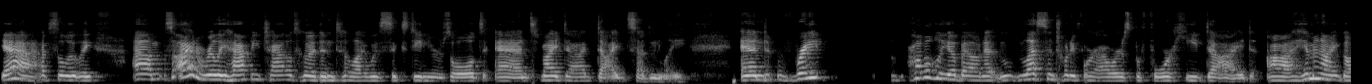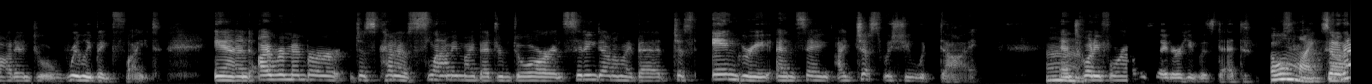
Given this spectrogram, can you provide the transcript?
Yeah absolutely. Um, so i had a really happy childhood until i was 16 years old and my dad died suddenly. And right probably about less than 24 hours before he died, uh, him and I got into a really big fight. And I remember just kind of slamming my bedroom door and sitting down on my bed, just angry and saying, I just wish you would die. Mm. And 24 hours later, he was dead. Oh my God. So that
